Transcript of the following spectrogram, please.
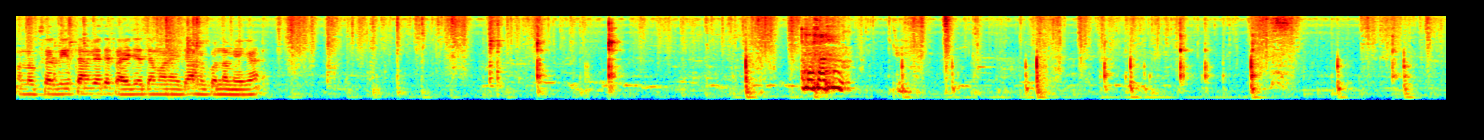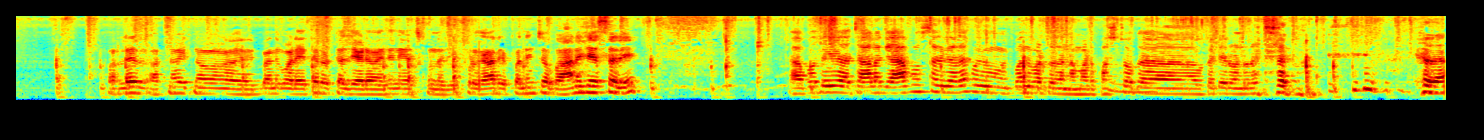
మళ్ళీ ఒకసారి తీస్తానికైతే ట్రై చేద్దామని అయితే అనుకున్నాం ఇక. పర్లేదు అట్నో ఇట్నో ఇబ్బంది పడైతే రొట్టెలు చేయడం అయితే నేర్చుకున్నది. ఇప్పుడు కాదు ఎప్పటి నుంచో బాగానే చేస్తుంది. కాకపోతే ఇక చాలా గ్యాప్ వస్తుంది కదా కొంచెం ఇబ్బంది పడుతుంది అన్నమాట ఫస్ట్ ఒక ఒకటి రెండు రొట్టెలకు. కదా?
